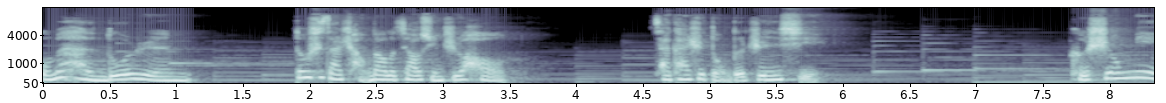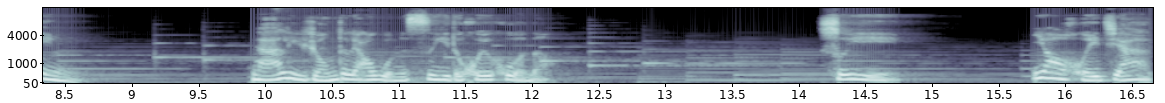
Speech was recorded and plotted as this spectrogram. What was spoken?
我们很多人都是在尝到了教训之后，才开始懂得珍惜。可生命哪里容得了我们肆意的挥霍呢？所以。要回家，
